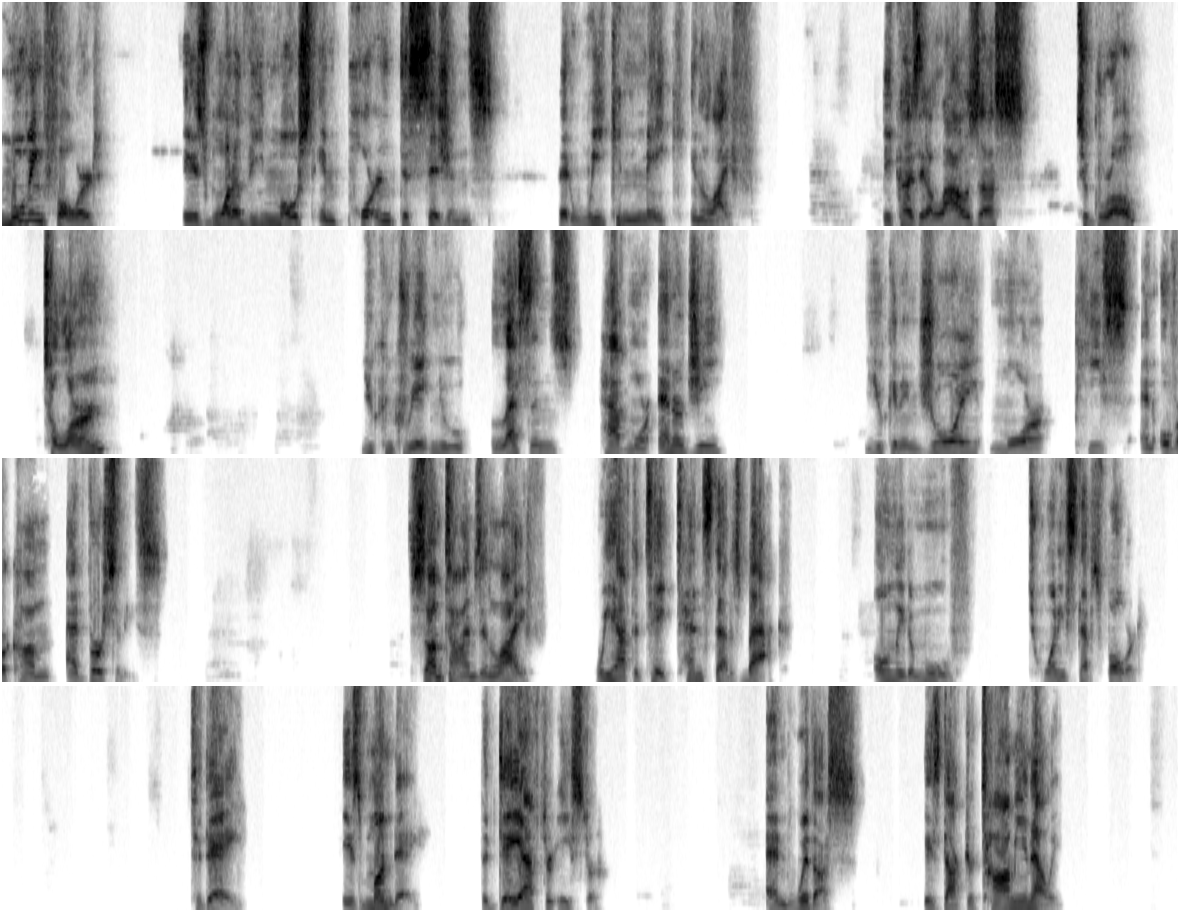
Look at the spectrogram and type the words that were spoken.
moving forward is one of the most important decisions that we can make in life because it allows us to grow, to learn. You can create new lessons, have more energy. You can enjoy more peace and overcome adversities. Sometimes in life, we have to take 10 steps back only to move 20 steps forward. Today is Monday, the day after Easter. And with us is Dr. Tom Iannelli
